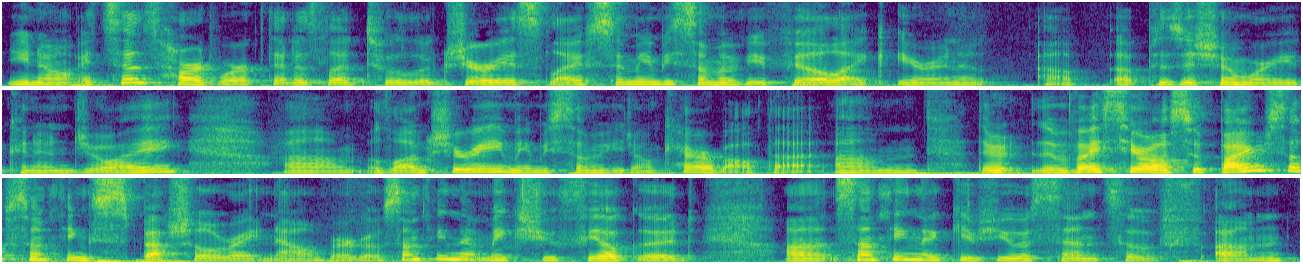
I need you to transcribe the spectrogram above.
You know, it says hard work that has led to a luxurious life. So maybe some of you feel like you're in a a, a position where you can enjoy um, luxury. Maybe some of you don't care about that. Um, there, the advice here also buy yourself something special right now, Virgo, something that makes you feel good, uh, something that gives you a sense of. Um,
